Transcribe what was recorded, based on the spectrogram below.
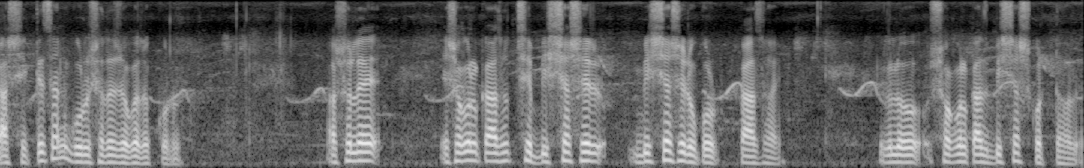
কাজ শিখতে চান, গুরুর সাথে যোগাযোগ করুন। আসলে এ সকল কাজ হচ্ছে বিশ্বাসের বিশ্বাসের উপর কাজ হয়। এগুলো সকল কাজ বিশ্বাস করতে হবে।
